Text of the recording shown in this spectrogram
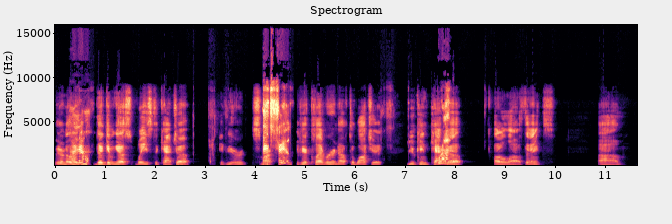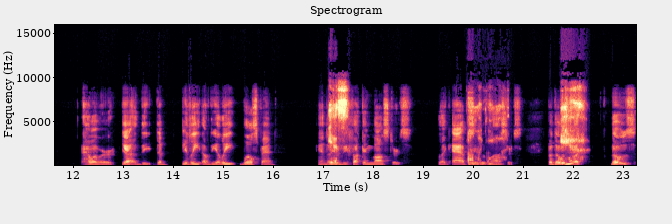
We don't know. I They're, know. they're giving us ways to catch up. If you're smart, That's true. if you're clever enough to watch it, you can catch Right. up on a lot of things. Um, however, yeah, the the elite of the elite will spend, and they're Yes. gonna be fucking monsters, like Oh absolute God. monsters. But those Yeah. fuck- those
